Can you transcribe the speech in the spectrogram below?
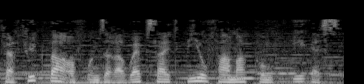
Verfügbar auf unserer Website biopharma.es.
